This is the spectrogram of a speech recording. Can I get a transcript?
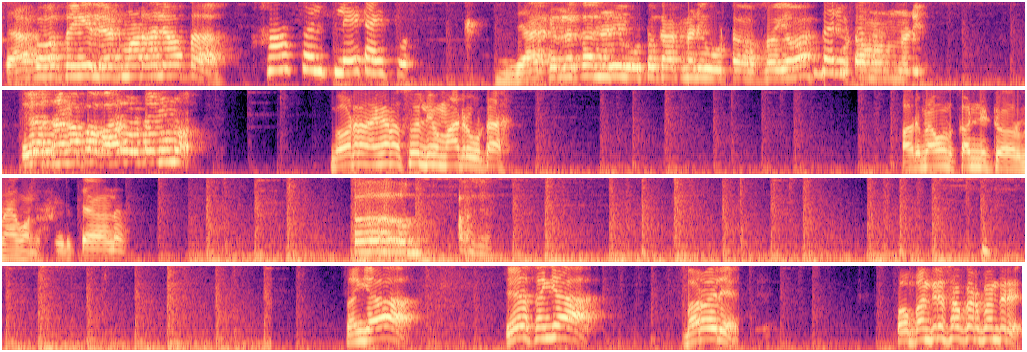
ಯಾಕ ತಂಗಿ ಲೇಟ್ ಮಾಡದಲ್ಲಿ ಇವತ್ತ? ಹಾ ಸ್ವಲ್ಪ ಲೇಟ್ ಆಯ್ತು. ಯಾಕಿರ್ಲಕ್ಕ ನಡಿ ಊಟಕ್ಕೆ ಹಾಕ್ ನಡಿ ಊಟ ಹೊಸೋಗ್ಯವ? ಬರ್ರಿ ಊಟ ಮಾಡು ನಡಿ. ಏ ಸಂಗಪ್ಪ ಬಾರ ಊಟ ನೋಡು ಗೌಡ್ರ ಅಸಲ್ ನೀವು ಮಾಡ್ರಿ ಊಟ. ಅವ್ರ ಮ್ಯಾಗ ಒಂದು ಕಣ್ಣಿಟ್ಟು ಅವ್ರ ಮ್ಯಾಗ ಒಂದು. ಇಡ್ತೇವೆ ಅಣ್ಣ. ಸಂಗ್ಯಾ? ಏ ಸಂಗ್ಯಾ? ಬರೋ ಇಲ್ಲಿ. ಓ ಬಂದ್ರಿ ಸಾವುಕಾರ ಬಂದ್ರಿ.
